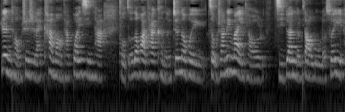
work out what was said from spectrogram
认同，甚至来看望他、关心他，否则的话，他可能真的会走上另外一条极端的道路了。所以，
